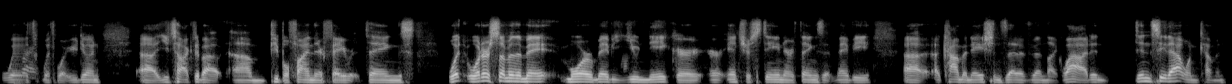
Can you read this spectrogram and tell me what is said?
With right. with what you're doing. Uh, you talked about um, people find their favorite things. What what are some of the may, more maybe unique or, or interesting or things that maybe uh, combinations that have been like, wow, I didn't didn't see that one coming.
